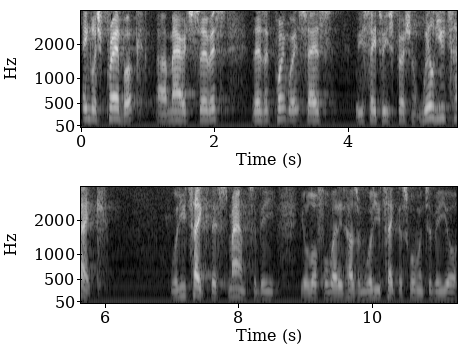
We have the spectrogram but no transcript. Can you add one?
English prayer book, uh, marriage service, there's a point where it says, where you say to each person, Will you take? Will you take this man to be your lawful wedded husband? Will you take this woman to be your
